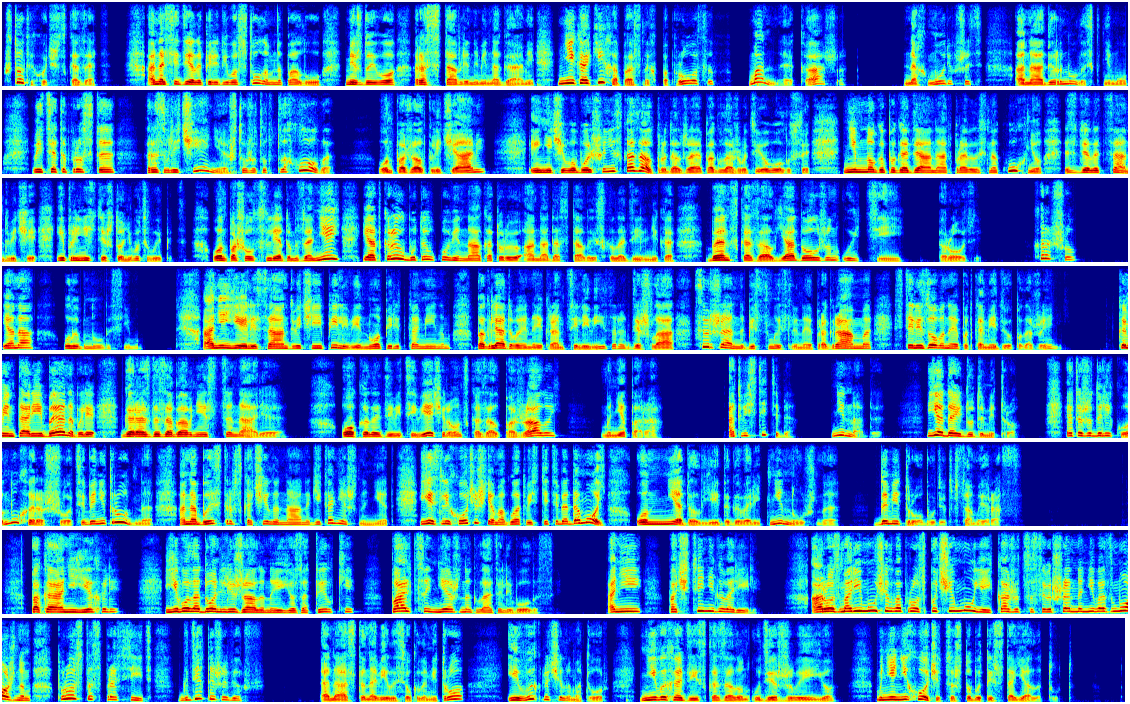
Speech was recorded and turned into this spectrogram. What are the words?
«Что ты хочешь сказать?» Она сидела перед его стулом на полу, между его расставленными ногами. Никаких опасных вопросов, манная каша. Нахмурившись, она обернулась к нему. «Ведь это просто развлечение, что же тут плохого?» Он пожал плечами и ничего больше не сказал, продолжая поглаживать ее волосы. Немного погодя, она отправилась на кухню сделать сандвичи и принести что-нибудь выпить. Он пошел следом за ней и открыл бутылку вина, которую она достала из холодильника. Бен сказал, «Я должен уйти, Рози». «Хорошо». И она улыбнулась ему. Они ели сандвичи и пили вино перед камином, поглядывая на экран телевизора, где шла совершенно бессмысленная программа, стилизованная под комедию положений. Комментарии Бена были гораздо забавнее сценария. Около девяти вечера он сказал, «Пожалуй, мне пора». «Отвезти тебя? Не надо. Я дойду до метро». Это же далеко. Ну, хорошо, тебе не трудно. Она быстро вскочила на ноги. Конечно, нет. Если хочешь, я могу отвезти тебя домой. Он не дал ей договорить. Не нужно. До метро будет в самый раз. Пока они ехали, его ладонь лежала на ее затылке, пальцы нежно гладили волосы. Они почти не говорили. А Розмари мучил вопрос, почему ей кажется совершенно невозможным просто спросить, где ты живешь. Она остановилась около метро и выключила мотор. «Не выходи», — сказал он, удерживая ее. «Мне не хочется, чтобы ты стояла тут».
